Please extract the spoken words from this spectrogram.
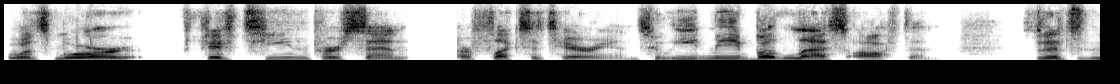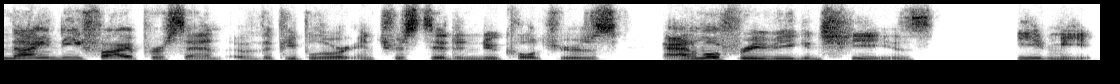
what's more, 15% are flexitarians who eat meat but less often. So that's 95% of the people who are interested in new cultures, animal-free vegan cheese, eat meat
